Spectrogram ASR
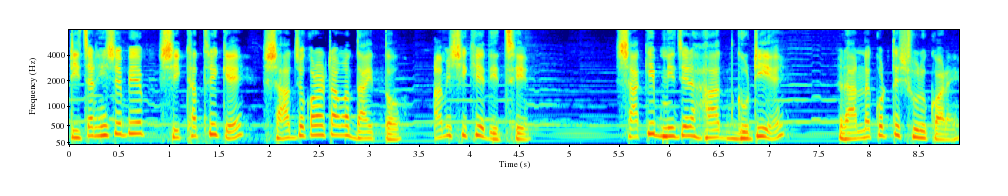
টিচার হিসেবে শিক্ষার্থীকে সাহায্য করাটা আমার দায়িত্ব। আমি শিখিয়ে দিচ্ছি। সাকিব নিজের হাত গুটিয়ে রান্না করতে শুরু করে।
